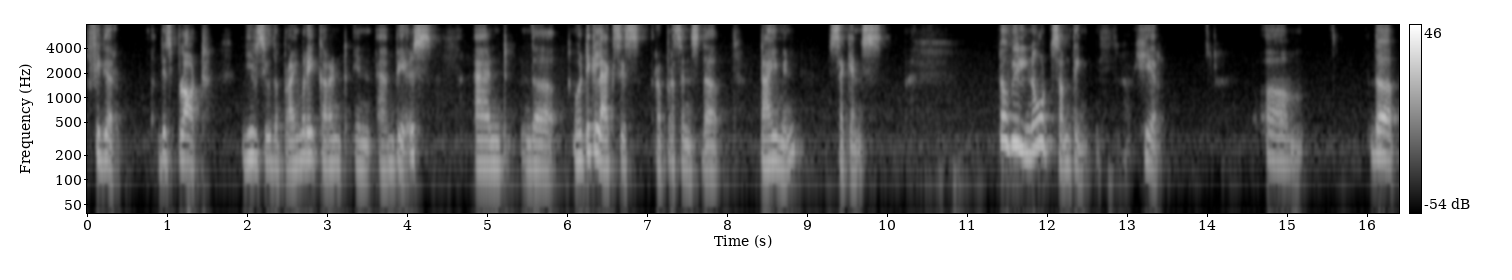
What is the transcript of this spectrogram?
figure, this plot gives you the primary current in amperes and the vertical axis represents the time in seconds. Now we'll note something here. Um, the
